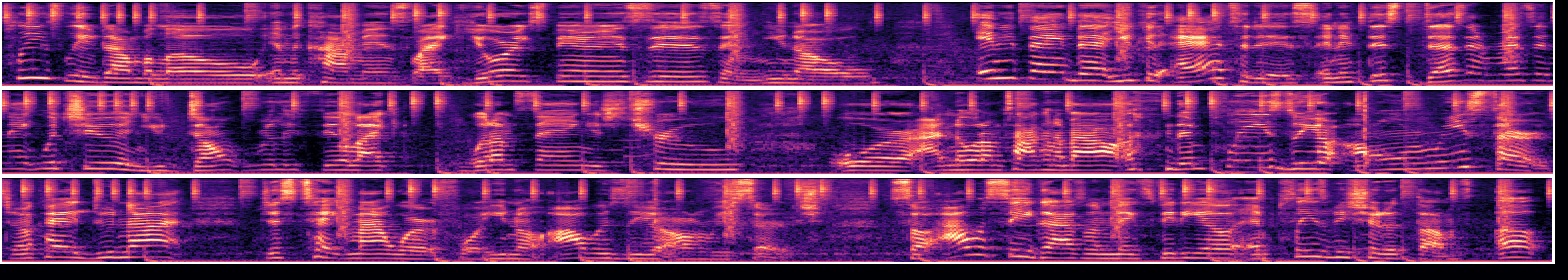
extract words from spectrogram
Please leave down below in the comments like your experiences and you know anything that you could add to this. And if this doesn't resonate with you and you don't really feel like what I'm saying is true or I know what I'm talking about then please do your own research okay? Do not just take my word for it. You know always do your own research. So I will see you guys on the next video and please be sure to thumbs up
